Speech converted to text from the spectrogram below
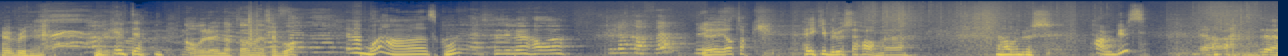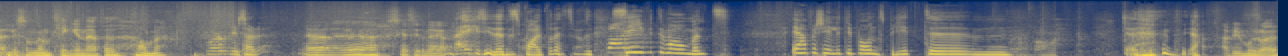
Jeg blir knallrød i nøtta når jeg skal gå. ja, må jo ha skoen. Cecilie, halla. Vil du ha kaffe? Eh, ja takk. Ikke brus. Jeg har med, jeg har med brus. Harnbrus? Ja, det er liksom den tingen jeg har med. Hvordan brus har du? Eh, skal jeg si det med en gang? Nei, ikke si det. Spar på det. Save the moment. Jeg har forskjellige typer håndsprit. Uh, ja. Det er mye moro her.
